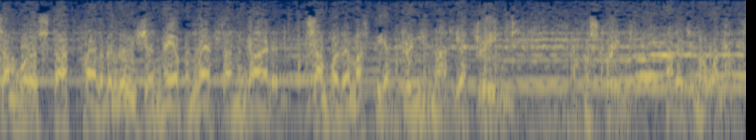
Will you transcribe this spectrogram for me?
Somewhere a stockpile of illusion may have been left unguarded. Somewhere there must be a dream not yet dreamed. A whispering uttered to no one else.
